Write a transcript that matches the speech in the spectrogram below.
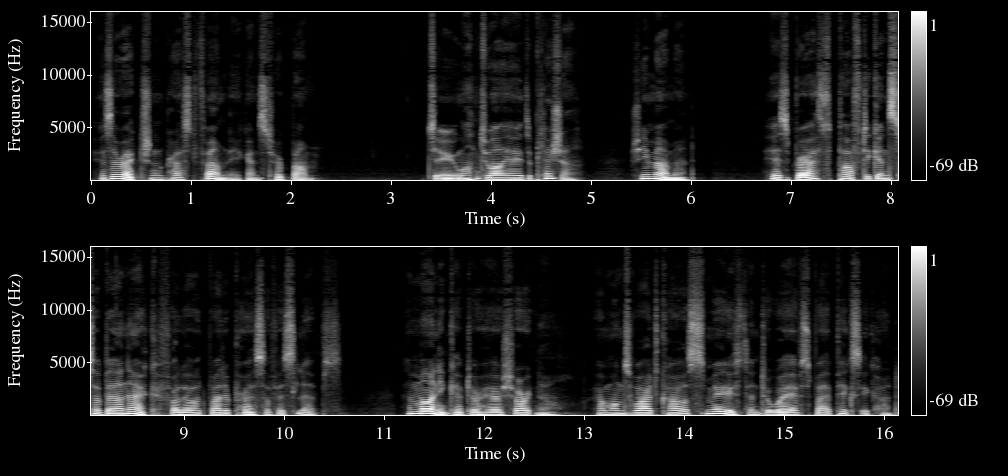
His erection pressed firmly against her bum. To what do I owe the pleasure? She murmured. His breath puffed against her bare neck, followed by the press of his lips. Hermione kept her hair short now, her once white curls smoothed into waves by a pixie cut,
